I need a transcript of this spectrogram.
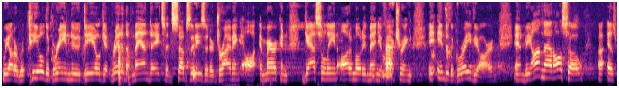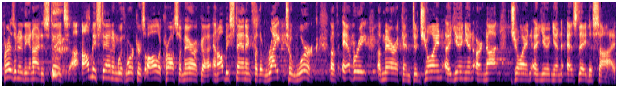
We ought to repeal the Green New Deal, get rid of the mandates and subsidies that are driving uh, American gasoline automotive manufacturing into the graveyard. And beyond that, also, uh, as President of the United States, I- I'll be standing with workers all across America, and I'll be standing for the right to work of every American to join a union or not join a union as they decide.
